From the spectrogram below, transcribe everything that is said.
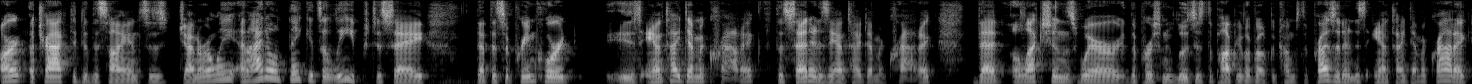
aren't attracted to the sciences generally. And I don't think it's a leap to say that the Supreme Court is anti-democratic the senate is anti-democratic that elections where the person who loses the popular vote becomes the president is anti-democratic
